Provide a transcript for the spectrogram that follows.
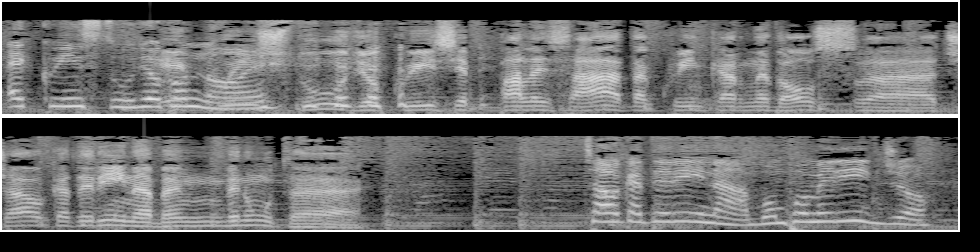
è qui in studio è con qui noi. in studio, qui si è palesata, qui in carne ed ossa. Ciao Caterina, benvenuta. Ciao Caterina, buon pomeriggio.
